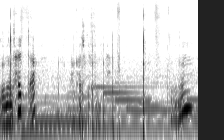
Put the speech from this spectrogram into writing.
눈을 살짝 바꿔주겠습니다. 눈을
